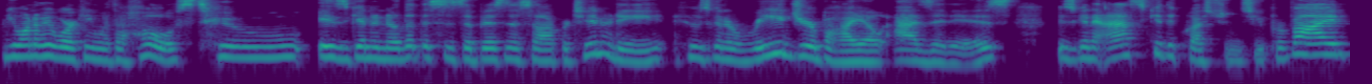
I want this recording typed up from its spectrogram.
you want to be working with a host who is going to know that this is a business opportunity, who's going to read your bio as it is, who's going to ask you the questions you provide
